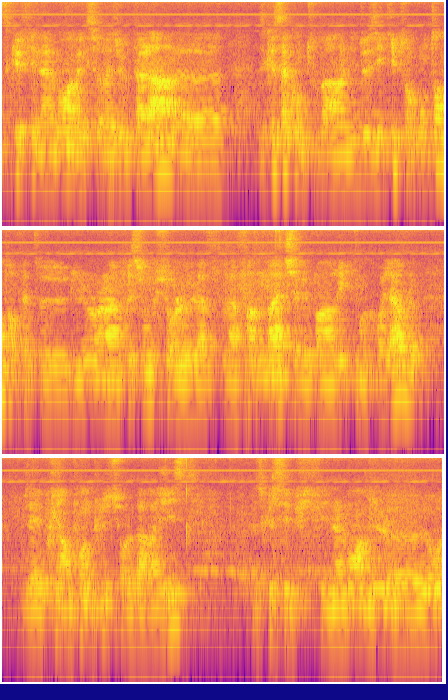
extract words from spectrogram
Est-ce que finalement, avec ce résultat-là, est-ce que ça compte Les deux équipes sont contentes en fait. Nous, on a l'impression que sur la, la fin de match, il n'y avait pas un rythme incroyable. Vous avez pris un point de plus sur le barragiste. Euh,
